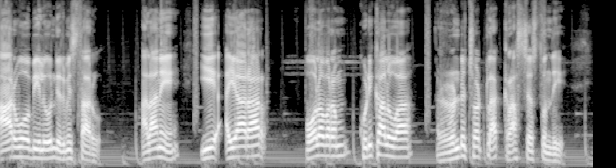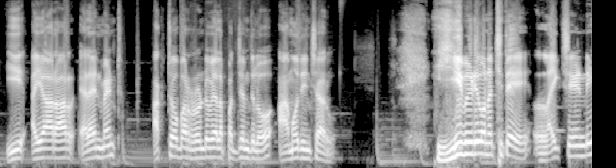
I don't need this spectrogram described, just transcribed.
ఆర్ఓబీలు నిర్మిస్తారు. అలానే ఈ ఐఆర్ఆర్ పోలవరం కుడికాలువ రెండు చోట్ల క్రాస్ చేస్తుంది. ఈ ఐఆర్ఆర్ అలైన్మెంట్ అక్టోబర్ రెండు వేల పద్దెనిమిదిలో ఆమోదించారు. ఈ వీడియో నచ్చితే లైక్ చేయండి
